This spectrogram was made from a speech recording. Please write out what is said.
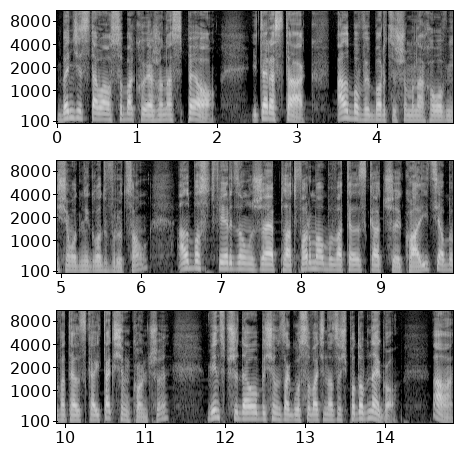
będzie stała osoba kojarzona z PO. I teraz tak, albo wyborcy Szymona Hołowni się od niego odwrócą, albo stwierdzą, że Platforma Obywatelska czy Koalicja Obywatelska i tak się kończy, więc przydałoby się zagłosować na coś podobnego. A,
